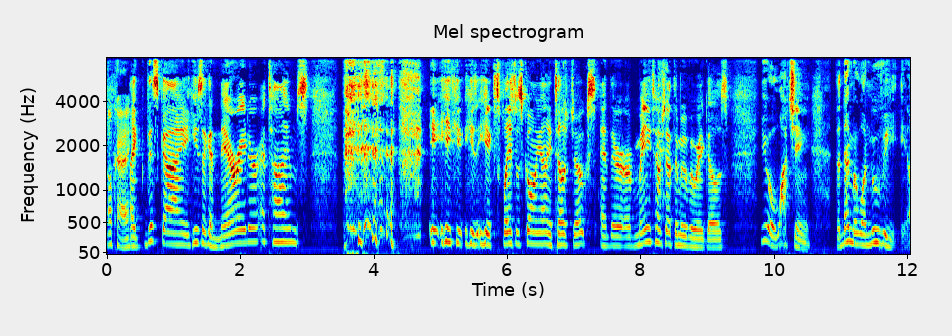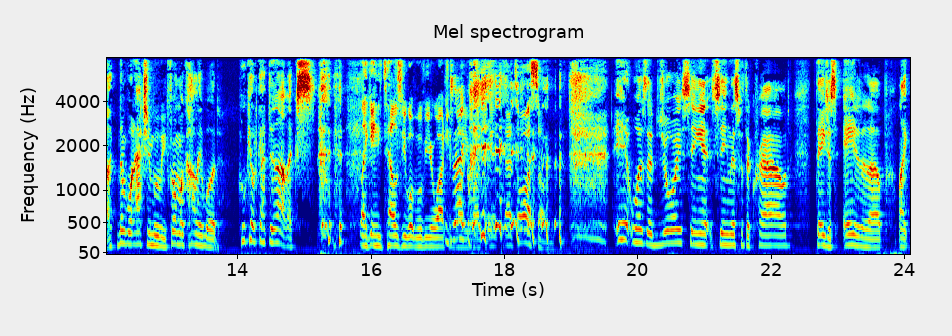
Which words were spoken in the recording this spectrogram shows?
Okay. Like this guy, he's like a narrator at times. he, he, he, he explains what's going on. He tells jokes, and there are many times throughout the movie where he goes, "You are watching the number one movie, like number one action movie from a Hollywood. Who killed Captain Alex?" Like and he tells you what movie you're watching while Exactly. you're watching it. That's awesome. it was a joy seeing it, seeing this with the crowd. They just ate it up. Like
